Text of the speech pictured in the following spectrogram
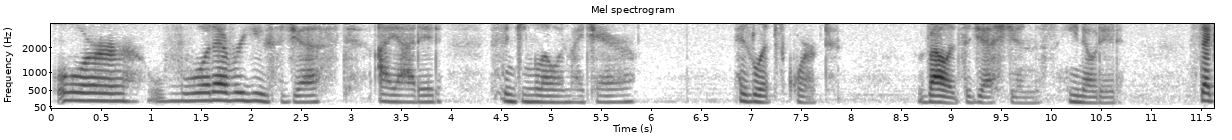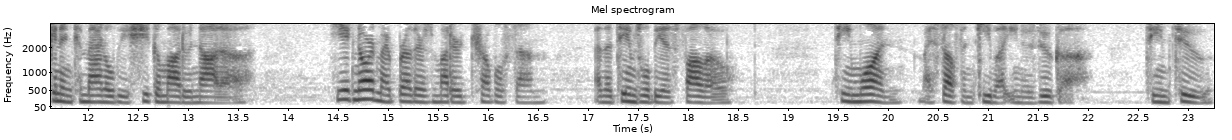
Or whatever you suggest, I added, sinking low in my chair. His lips quirked. Valid suggestions, he noted. Second in command will be Shikamaru Nara. He ignored my brother's muttered troublesome, and the teams will be as follow. Team 1, myself and Kiba Inuzuka. Team 2,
